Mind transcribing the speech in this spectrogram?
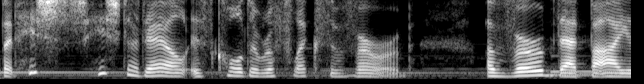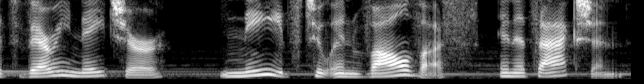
But hish, hishtadel is called a reflexive verb, a verb that by its very nature needs to involve us in its action.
